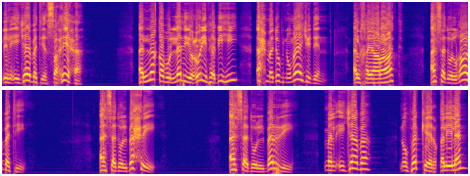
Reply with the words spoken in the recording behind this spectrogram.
للإجابة الصحيحة. اللقب الذي عرف به أحمد بن ماجد الخيارات أسد الغابة أسد البحر أسد البر. ما الإجابة؟ نفكر قليلا.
